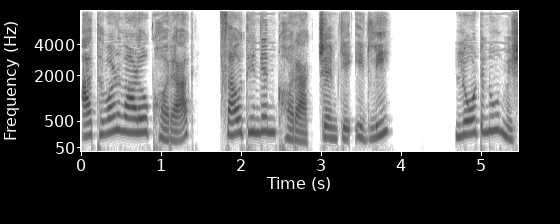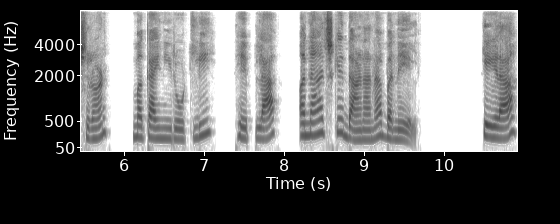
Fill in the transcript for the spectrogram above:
આથવણવાળો ખોરાક, સાઉથ ઇન્ડિયન ખોરાક જેમ કે ઇડલી લોટનું મિશ્રણ, મકાઈની રોટલી, થેપલા, અનાજ કે દાણાના બનેલ. કેળા,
